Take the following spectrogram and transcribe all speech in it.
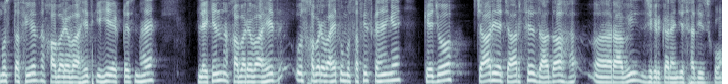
मुस्तफ़ीज़ ख़बर वाहिद की ही एक किस्म है। लेकिन ख़बर वाहिद, उस ख़बर वाहिद को मुस्तफ़ीज़ कहेंगे कि जो चार या चार से ज़्यादा रावी ज़िक्र करें जिस हदीस को।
